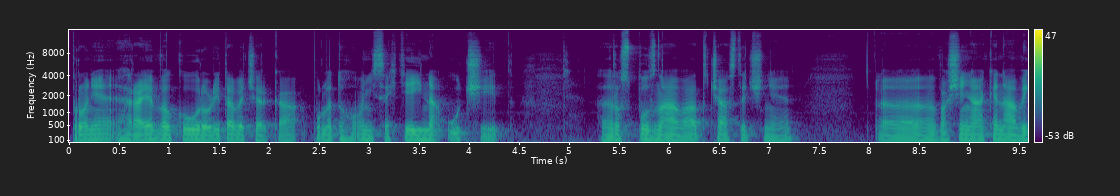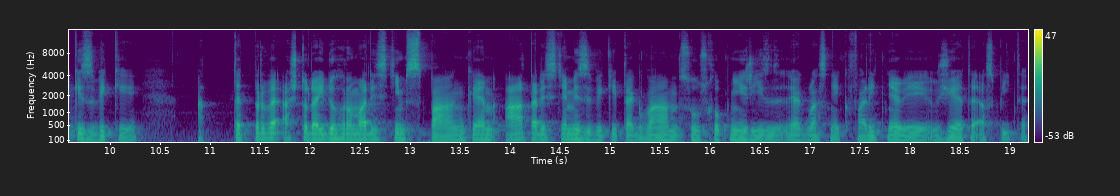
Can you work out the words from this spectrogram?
pro ně hraje velkou roli ta večerka a podle toho oni se chtějí naučit rozpoznávat částečně vaše nějaké návyky, zvyky a teprve až to dají dohromady s tím spánkem a tady s těmi zvyky, tak vám jsou schopni říct, jak vlastně kvalitně vy žijete a spíte.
